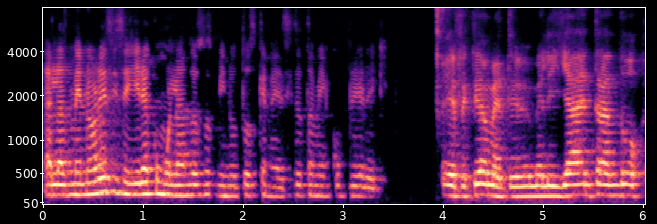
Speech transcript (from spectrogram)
a las menores y seguir acumulando esos minutos que necesita también cumplir el equipo. Efectivamente, Meli, ya entrando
